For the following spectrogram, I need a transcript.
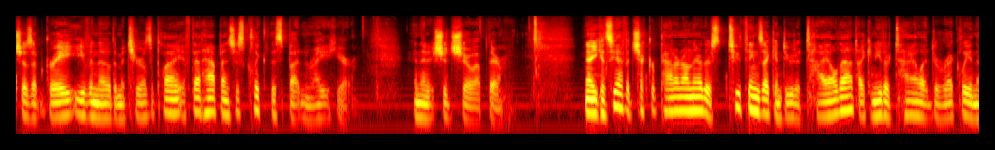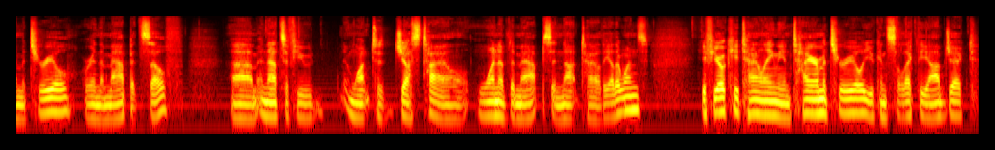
shows up gray even though the materials apply. If that happens, just click this button right here and then it should show up there. Now you can see I have a checker pattern on there. There's two things I can do to tile that. I can either tile it directly in the material or in the map itself. Um, and that's if you want to just tile one of the maps and not tile the other ones. If you're okay tiling the entire material, you can select the object,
